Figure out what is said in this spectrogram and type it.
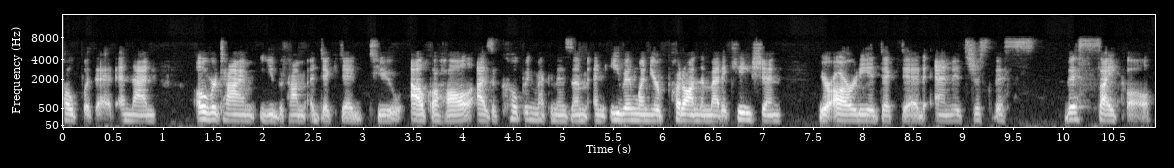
cope with it and then over time you become addicted to alcohol as a coping mechanism. And even when you're put on the medication you're already addicted. And it's just this this cycle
